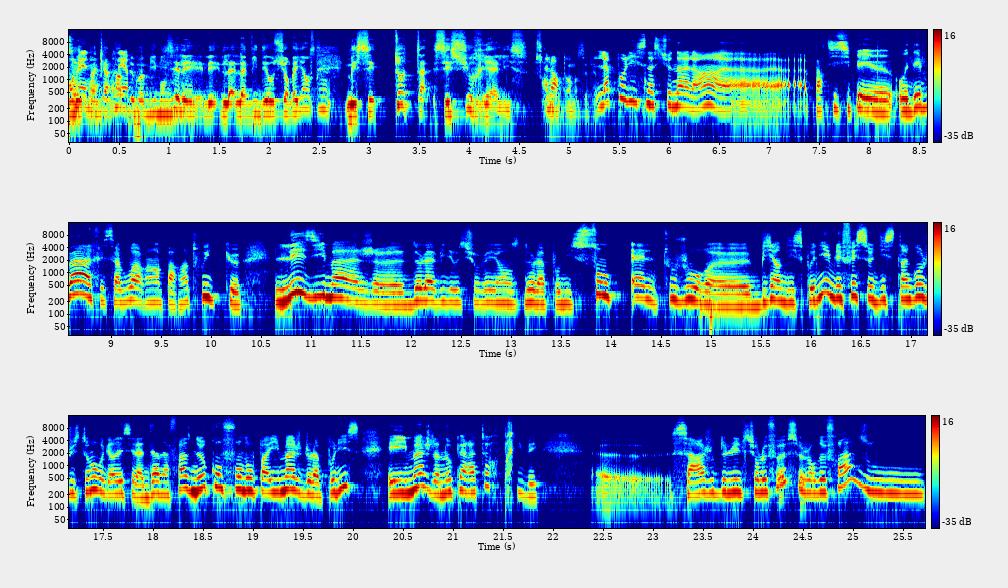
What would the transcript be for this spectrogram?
on n'est pas capable de mobiliser la, vidéosurveillance. Mais c'est tota-, c'est surréaliste ce qu'on entend dans cette La police nationale hein, a participé euh, au débat, a fait savoir hein, par un tweet que les images de la vidéosurveillance de la police sont, elles, toujours euh, bien disponibles et fait ce distinguo, justement, regardez, c'est la dernière phrase, ne confondons pas image de la police et image d'un opérateur privé. Euh, ça rajoute de l'huile sur le feu, ce genre de phrase ou...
